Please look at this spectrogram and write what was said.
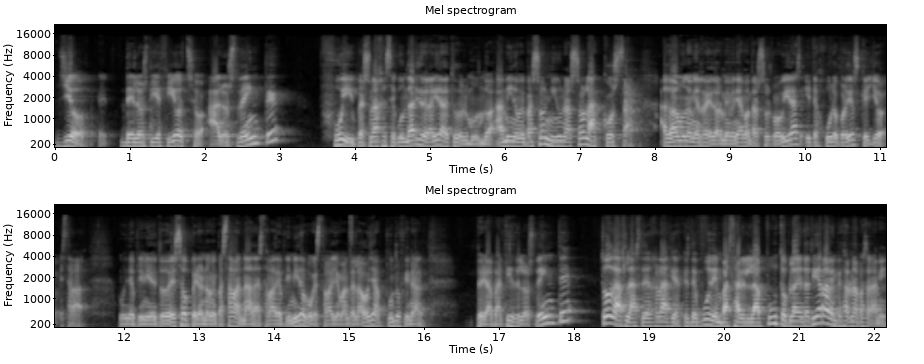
Yo, eh, de los 18 a los 20, fui personaje secundario de la vida de todo el mundo. A mí no me pasó ni una sola cosa. A todo el mundo a mi alrededor me venía a contar sus movidas y te juro por Dios que yo estaba muy deprimido y todo eso, pero no me pasaba nada. Estaba deprimido porque estaba yo mal de la olla, punto final. Pero a partir de los 20, todas las desgracias que te pueden pasar en la puto planeta Tierra me empezaron a pasar a mí.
